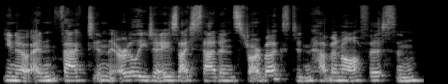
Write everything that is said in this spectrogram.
you know, in fact, in the early days, I sat in Starbucks, didn't have an office, and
